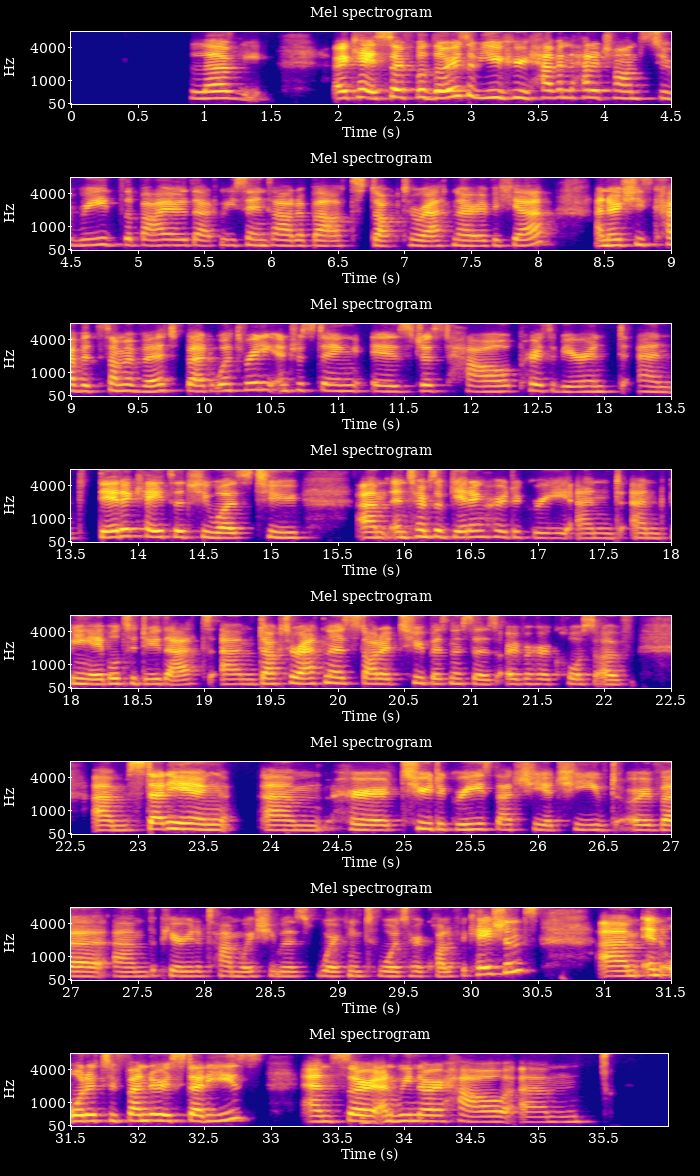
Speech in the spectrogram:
Lovely. Okay, so for those of you who haven't had a chance to read the bio that we sent out about Dr. Ratner over here, I know she's covered some of it, but what's really interesting is just how perseverant and dedicated she was to, um, in terms of getting her degree and and being able to do that. Um, Dr. Ratner started two businesses over her course of um, studying um, her two degrees that she achieved over um, the period of time where she was working towards her qualifications um, in order to fund her studies. And so, and we know how um,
